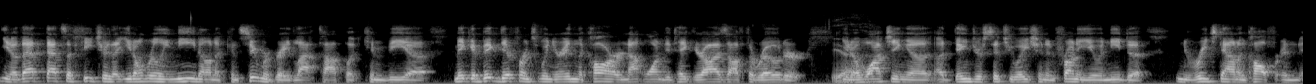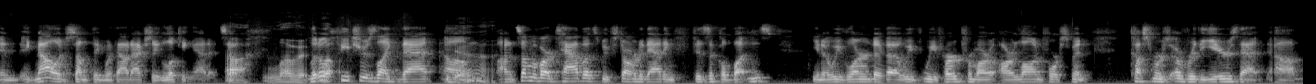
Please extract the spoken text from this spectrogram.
you know that that's a feature that you don't really need on a consumer grade laptop, but can be uh, make a big difference when you're in the car and not wanting to take your eyes off the road, or yeah. you know, watching a, a, dangerous situation in front of you and need to reach down and call for and, and acknowledge something without actually looking at it. So, uh, love it. Little features like that. Um, yeah. On some of our tablets, we've started adding physical buttons. You know, we've learned, uh, we've we've heard from our, our law enforcement customers over the years that uh,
